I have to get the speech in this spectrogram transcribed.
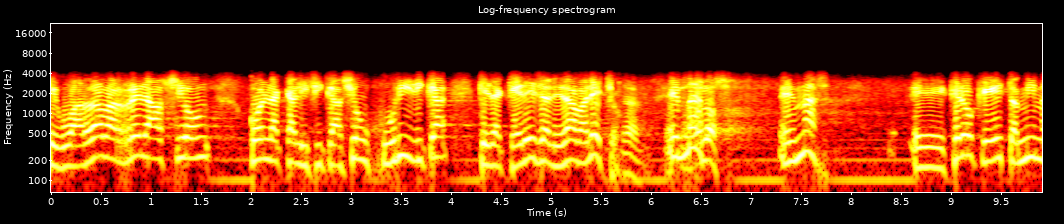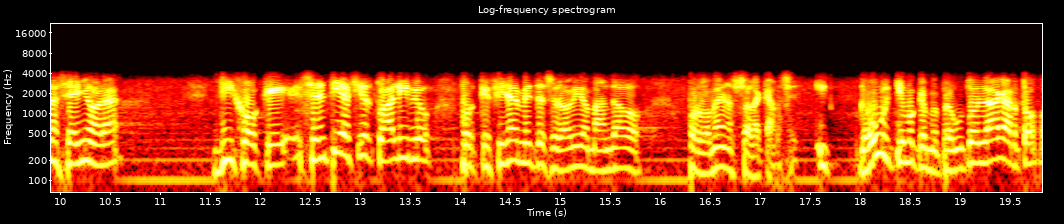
que guardaba relación con la calificación jurídica que la querella le daba al hecho. es, más, es más, eh, creo que esta misma señora dijo que sentía cierto alivio porque finalmente se lo había mandado por lo menos a la cárcel. Y lo último que me preguntó el lagarto,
